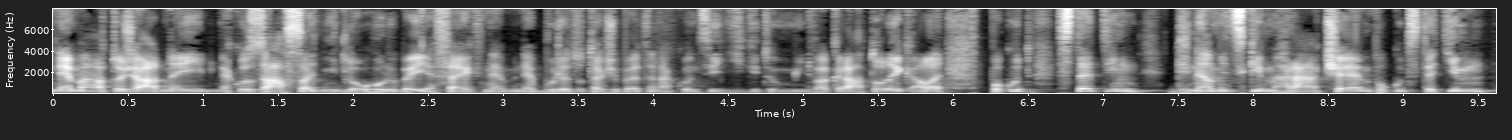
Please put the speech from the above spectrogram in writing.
Nemá to žádný jako zásadní dlouhodobý efekt, ne, nebude to tak, že budete na konci díky tomu mít dvakrát tolik, ale pokud jste tím dynamickým hráčem, pokud jste tím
